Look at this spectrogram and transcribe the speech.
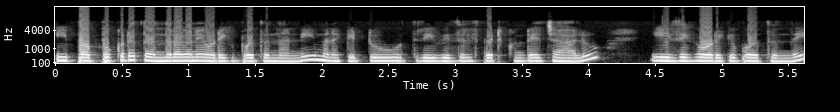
ఈ పప్పు కూడా తొందరగానే ఉడికిపోతుందండి. మనకి టూ త్రీ విజిల్స్ పెట్టుకుంటే చాలు. ఈజీగా ఉడికిపోతుంది.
